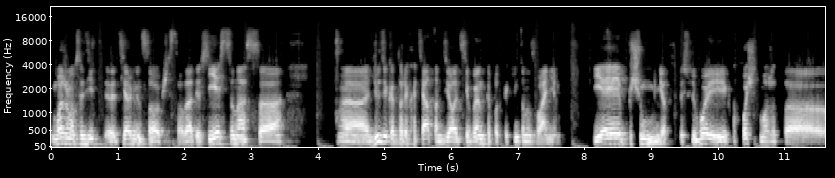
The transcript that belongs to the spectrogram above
можем обсудить э, термин сообщества. Да? То есть есть у нас э, люди, которые хотят там делать ивенты под каким-то названием. И почему нет? То есть любой, кто хочет, может э,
